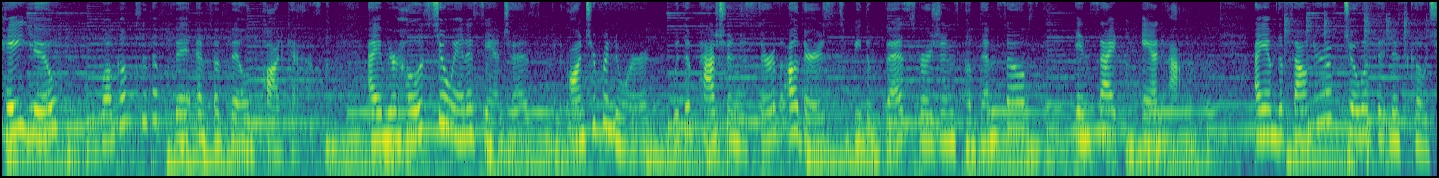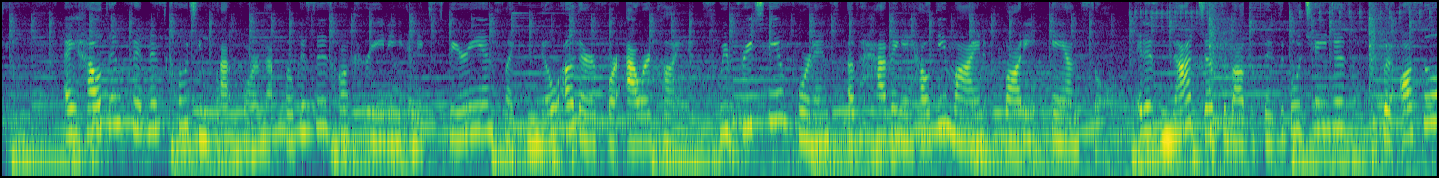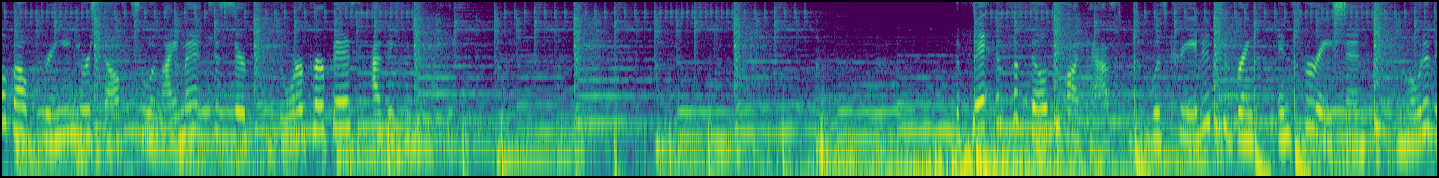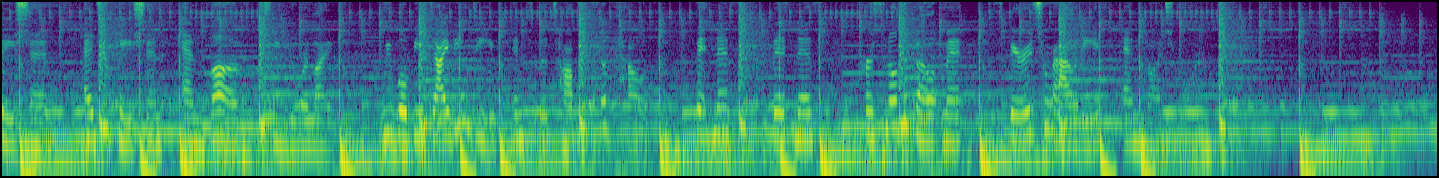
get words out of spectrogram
Hey, you! Welcome to the Fit and Fulfilled podcast. I am your host, Joanna Sanchez, an entrepreneur with a passion to serve others to be the best versions of themselves, inside and out. I am the founder of Joa Fitness Coaching, a health and fitness coaching platform that focuses on creating an experience like no other for our clients. We preach the importance of having a healthy mind, body, and soul. It is not just about the physical changes, but also about bringing yourself to alignment to serve your purpose as a human being. The Fit and Fulfilled podcast was created to bring inspiration, motivation, education, and love to your life. We will be diving deep into the topics of health, fitness, business, personal development, spirituality,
